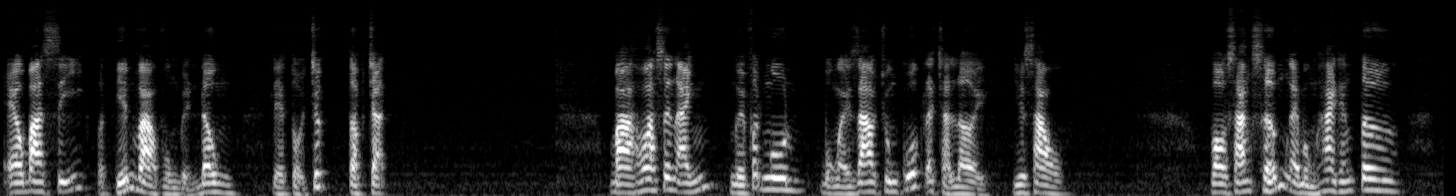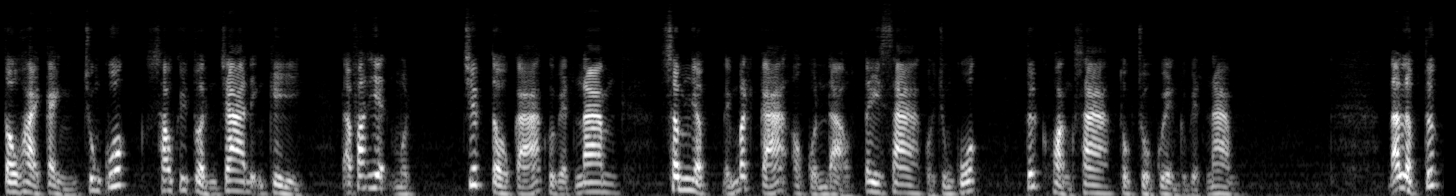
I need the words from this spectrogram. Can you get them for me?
eo Ba Sĩ và tiến vào vùng Biển Đông để tổ chức tập trận. Bà Hoa Sơn Ánh, người phát ngôn Bộ Ngoại giao Trung Quốc đã trả lời như sau. Vào sáng sớm ngày 2 tháng 4, tàu hải cảnh Trung Quốc sau khi tuần tra định kỳ đã phát hiện một chiếc tàu cá của Việt Nam xâm nhập đánh bắt cá ở quần đảo Tây Sa của Trung Quốc, tức Hoàng Sa thuộc chủ quyền của Việt Nam. Đã lập tức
